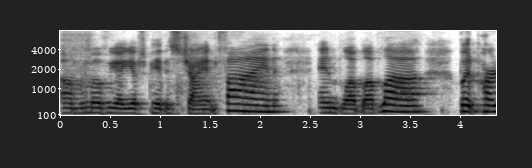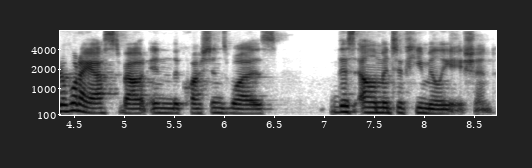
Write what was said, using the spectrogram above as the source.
um, you have to pay this giant fine and blah, blah, blah. But part of what I asked about in the questions was this element of humiliation.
